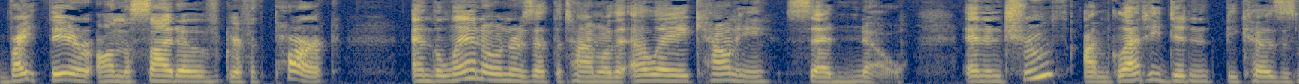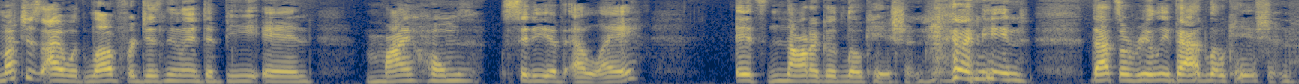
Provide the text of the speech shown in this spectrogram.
right there on the side of Griffith Park. And the landowners at the time, or the LA County, said no. And in truth, I'm glad he didn't because as much as I would love for Disneyland to be in my home city of LA, it's not a good location. I mean, that's a really bad location.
